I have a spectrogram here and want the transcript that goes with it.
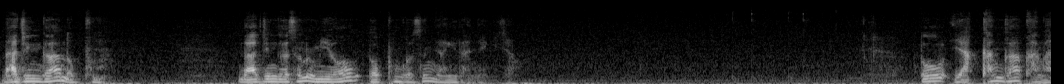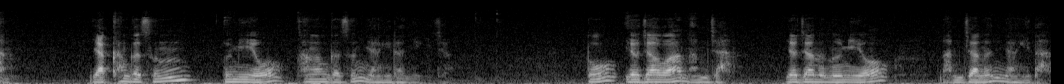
낮은가 높음. 낮은 것은 음이요, 높은 것은 양이란 얘기죠. 또 약한가 강한. 약한 것은 음이요, 강한 것은 양이란 얘기죠. 또 여자와 남자. 여자는 음이요, 남자는 양이다.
